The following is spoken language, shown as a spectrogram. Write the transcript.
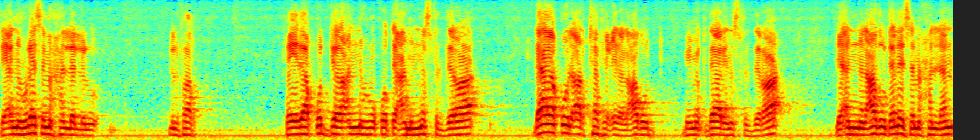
لأنه ليس محلا للفرض. فإذا قدر أنه قطع من نصف الذراع لا يقول أرتفع إلى العضد بمقدار نصف الذراع لأن العضد ليس محلا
